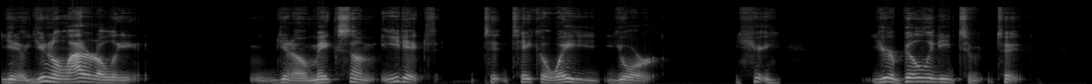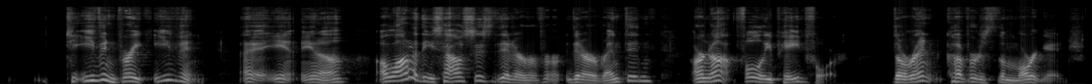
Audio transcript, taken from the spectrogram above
you know unilaterally you know make some edict to take away your your, your ability to to to even break even. Uh, you, you know a lot of these houses that are that are rented are not fully paid for the rent covers the mortgage,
